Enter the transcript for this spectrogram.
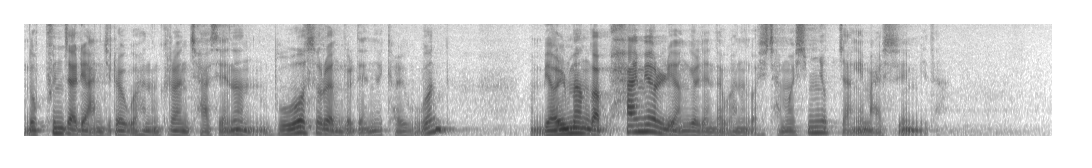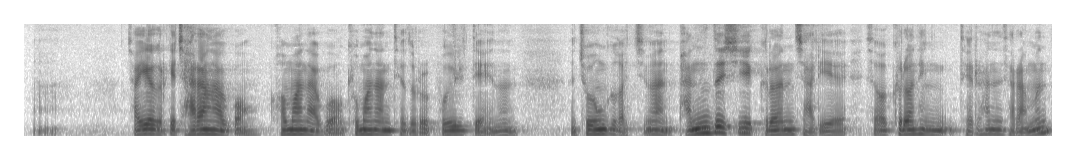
높은 자리에 앉으려고 하는 그런 자세는 무엇으로 연결되느냐 결국은 멸망과 파멸로 연결된다고 하는 것이 잠언 16장의 말씀입니다. 자기가 그렇게 자랑하고 거만하고 교만한 태도를 보일 때에는 좋은 것 같지만 반드시 그런 자리에서 그런 행태를 하는 사람은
